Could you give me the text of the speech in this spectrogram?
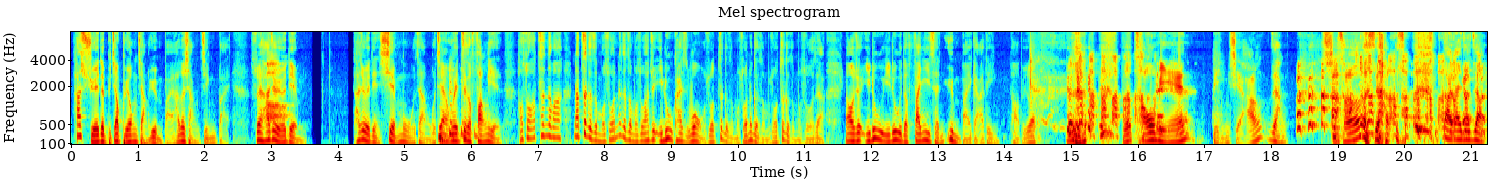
他学的比较不用讲韵白，他都想京白，所以他就有点。他就有点羡慕，这样我竟然会这个方言。他说：“真的吗？那这个怎么说？那个怎么说？”他就一路开始问我说：“这个怎么说？那个怎么说？这个怎么说？”这样，然后我就一路一路的翻译成韵白给他听。好，比如说，比如说，比如说炒面、冰箱这样，汽车这样，大概就这样。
